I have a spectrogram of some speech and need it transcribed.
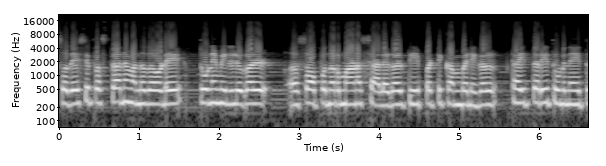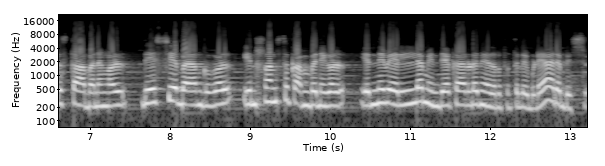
സ്വദേശി പ്രസ്ഥാനം വന്നതോടെ തുണി മില്ലുകൾ സോപ്പ് നിർമ്മാണശാലകൾ തീപ്പെട്ടി കമ്പനികൾ കൈത്തറി തുണിനെയ്ത്ത് സ്ഥാപനങ്ങൾ ദേശീയ ബാങ്കുകൾ ഇൻഷുറൻസ് കമ്പനികൾ എന്നിവയെല്ലാം ഇന്ത്യക്കാരുടെ നേതൃത്വത്തിൽ ഇവിടെ ആരംഭിച്ചു.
